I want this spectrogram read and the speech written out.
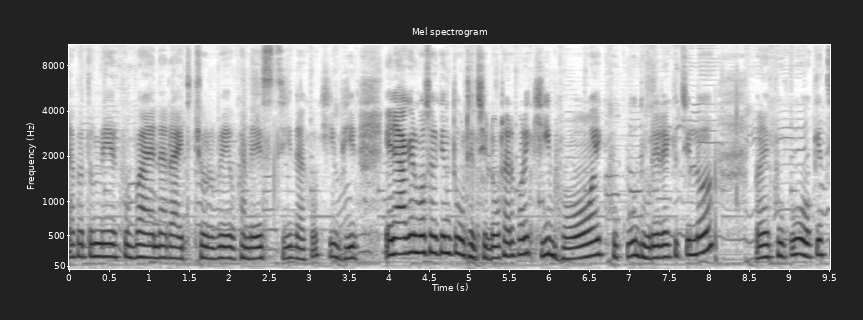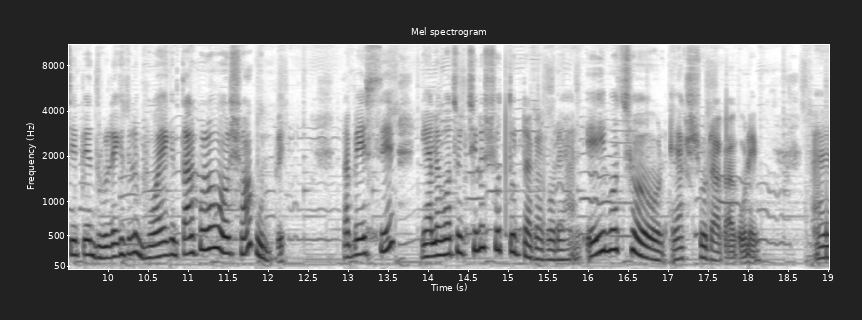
তারপর তো মেয়ের খুব বায়না, রাইট চড়বে, ওখানে এসছি, দেখো কি ভিড়। এর আগের বছর কিন্তু উঠেছিল, ওঠার পরে কি ভয়, খুকু ধরে রেখেছিল মানে খুকু ওকে চেপে ধরে রেখেছিল, ভয়ে কিন্তু তারপরেও ওর শখ উঠবে। তারপরে এসছে, গেল বছর ছিল সত্তর টাকা করে, আর এই বছর একশো টাকা করে। আর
